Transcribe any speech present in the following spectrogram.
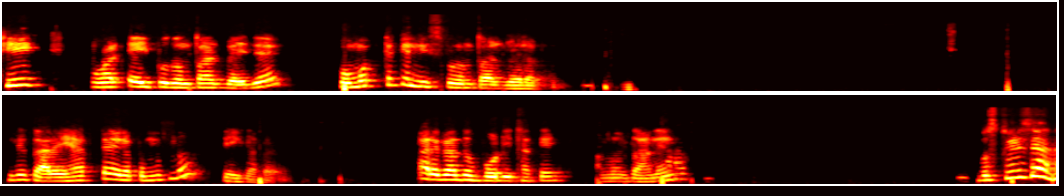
ঠিক তোমার এই পর্যন্ত আসবে। এই যে কোমর থেকে নিচ পর্যন্ত আসবে এরকম। ঠিক আছে আর এই হাতটা এরকম উঠল এই কাটা। আর এখানে তো বডি থাকে আপনারা জানেন। বুঝতে পেরেছেন?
